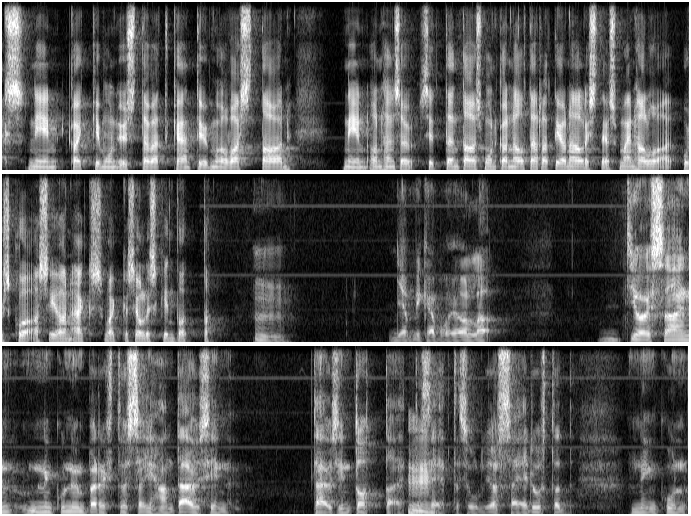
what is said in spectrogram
X, niin kaikki mun ystävät kääntyy mua vastaan, niin onhan se sitten taas mun kannalta rationaalista, jos mä en halua uskoa asiaan X, vaikka se olisikin totta. Hmm. Ja mikä voi olla joissain niin kuin ympäristöissä ihan täysin, täysin totta, että hmm. se, että sul, jos sä edustat niin kuin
